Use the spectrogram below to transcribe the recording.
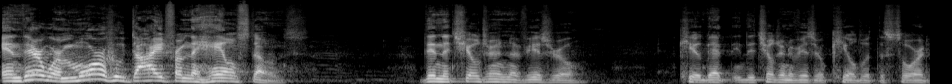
and there were more who died from the hailstones than the children of Israel killed, that the children of Israel killed with the sword.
